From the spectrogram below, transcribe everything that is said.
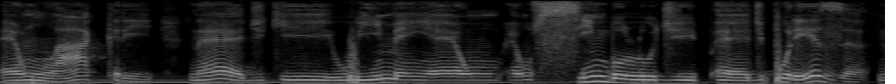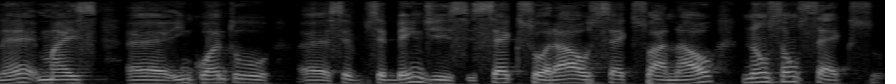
é um lacre, né? De que o ímen é um, é um símbolo de, é, de pureza, né? Mas é, enquanto você é, bem disse, sexo oral, sexo anal não são sexo.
